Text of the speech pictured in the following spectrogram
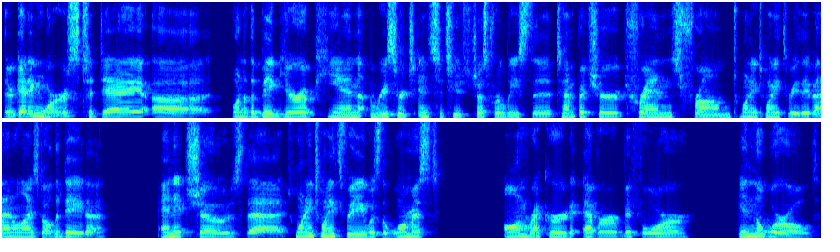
They're getting worse. Today, uh, one of the big European research institutes just released the temperature trends from 2023. They've analyzed all the data, and it shows that 2023 was the warmest on record ever before in the world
